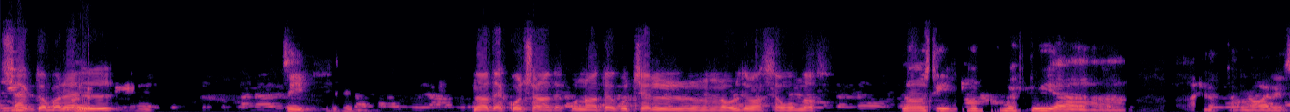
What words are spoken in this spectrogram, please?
Exacto, por el. Sí. No te escucho, no te, no te escuché en los últimos segundos. No, sí, no, me fui a, a los carnavales.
